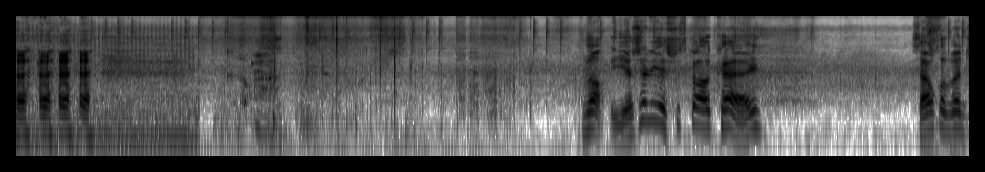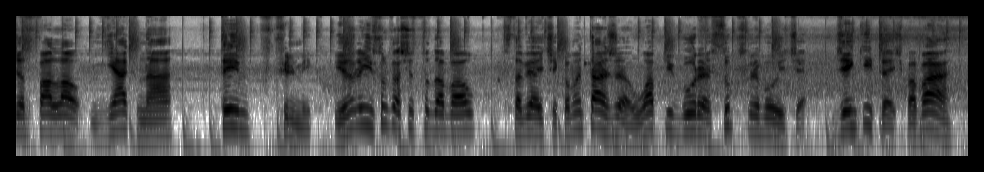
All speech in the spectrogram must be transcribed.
No, jeżeli jest wszystko ok, samochód będzie odpalał jak na tym filmiku. Jeżeli instruktor się spodobał, stawiajcie komentarze, łapki w górę, subskrybujcie. Dzięki, cześć, pa pa!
